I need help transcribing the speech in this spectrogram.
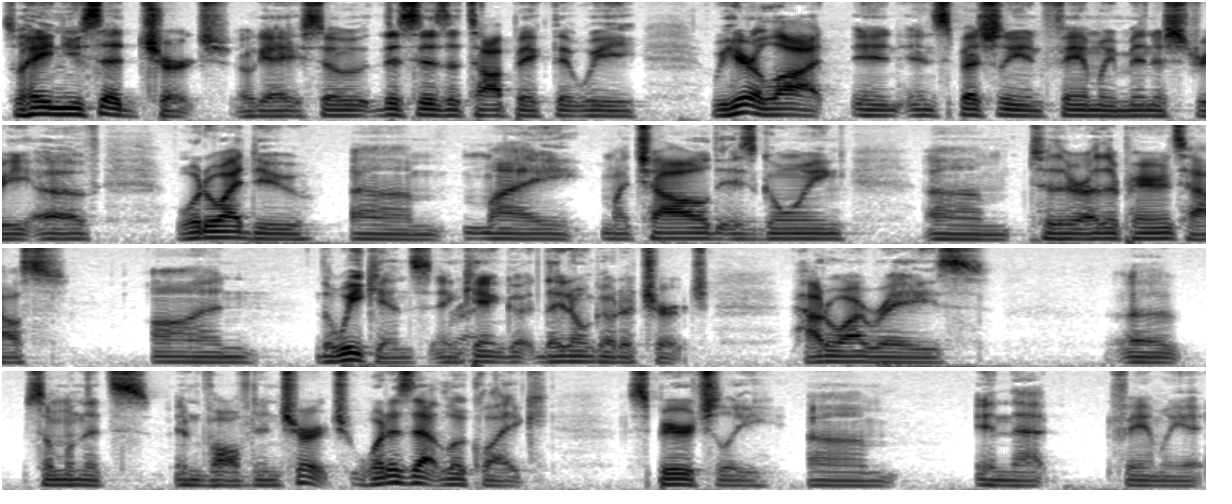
So Hayden, you said church. Okay, so this is a topic that we we hear a lot, in, in especially in family ministry. Of what do I do? Um, my my child is going um, to their other parent's house on the weekends and Right. can't go. They don't go to church. How do I raise uh, someone that's involved in church? What does that look like spiritually um, in that family?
